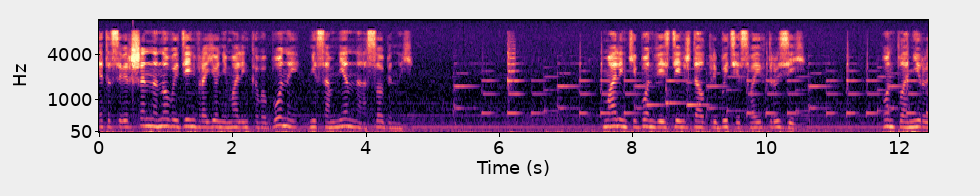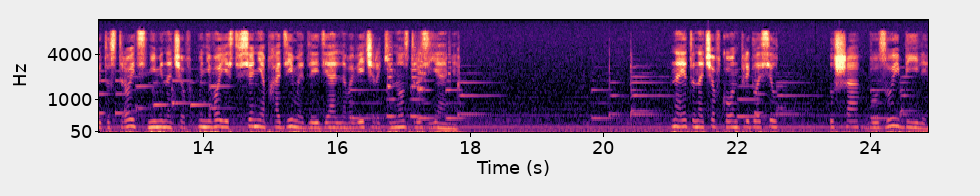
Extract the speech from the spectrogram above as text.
Это совершенно новый день в районе маленького Бона и, несомненно, особенный. Маленький Бон весь день ждал прибытия своих друзей. Он планирует устроить с ними ночевку. У него есть все необходимое для идеального вечера кино с друзьями. На эту ночевку он пригласил Ша, Бузу и Билли.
